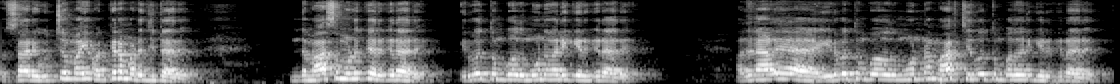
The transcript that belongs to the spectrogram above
சாரி உச்சமாகி வக்கரம் அடைஞ்சிட்டாரு இந்த மாதம் முழுக்க இருக்கிறாரு. இருபத்தொம்போது மூணு வரைக்கும் இருக்கிறாரு. அதனால இருபத்தொம்போது மூணுனா மார்ச் இருபத்தொம்போது வரைக்கும் இருக்கிறாரு.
